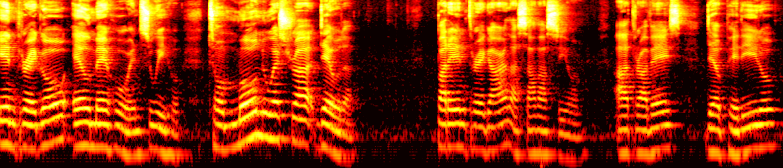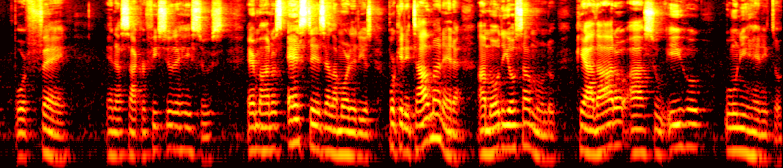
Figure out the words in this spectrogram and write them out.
entregó el mejor en su Hijo tomó nuestra deuda para entregar la salvación a través del pedido por fe en el sacrificio de Jesús. Hermanos, este es el amor de Dios, porque de tal manera amó Dios al mundo que ha dado a su Hijo unigénito.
